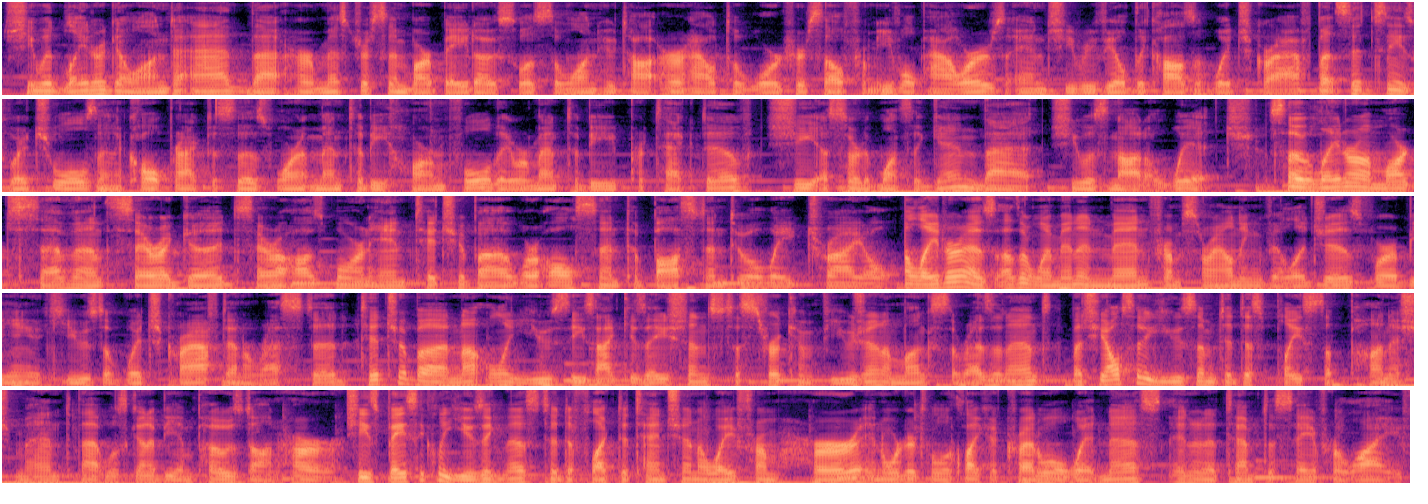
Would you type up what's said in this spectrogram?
She would later go on to add that her mistress in Barbados was the one who taught her how to ward herself from evil powers, and she revealed the cause of witchcraft. But since these rituals and occult practices weren't meant to be harmful, they were meant to be protective, she asserted once again that she was not a witch. So later on March 7th, Sarah Good, Sarah Osborne, and Tituba were all sent to Boston to await trial. Later, as other women and men from surrounding villages were being accused of witchcraft and arrested, Tituba not only used these accusations to stir confusion amongst the residents, but she also used them to displace the punishment that was going to be imposed on her. She's basically using this to deflect attention away from her in order to look like a credible witness in an attempt to save her life.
